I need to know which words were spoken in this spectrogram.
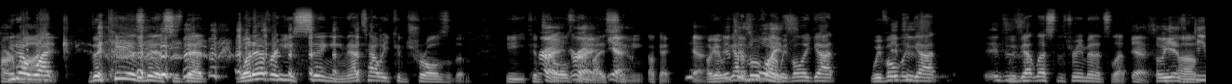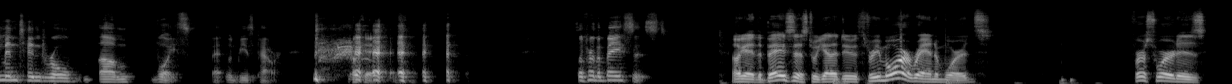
you know what? The key is this: is that whatever he's singing, that's how he controls them. He controls them right, by yeah. singing. Okay, Yeah. okay, we got to move on. We've only got we've only his- got we've his- got less than three minutes left. Yeah, so he has um, demon tendril um voice. That would be his power. Okay. so for the bassist, Okay, the bassist. We got to do three more random words. First word is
